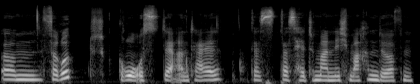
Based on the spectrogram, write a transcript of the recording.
ähm, verrückt groß, der Anteil das, das hätte man nicht machen dürfen.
